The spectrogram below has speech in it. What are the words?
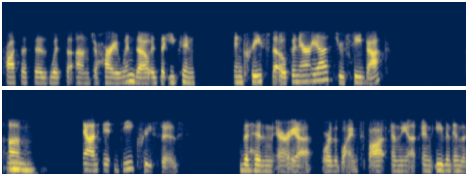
process is with the um, Johari window is that you can increase the open area through feedback, um, mm. And it decreases the hidden area or the blind spot and the and even in the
